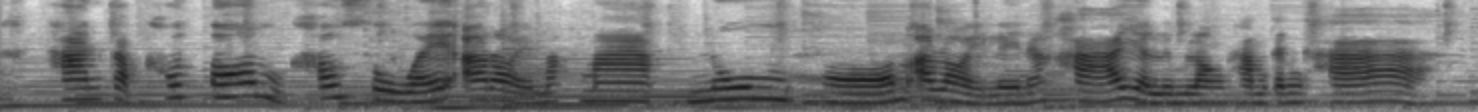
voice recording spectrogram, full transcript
ำทานกับข้าวต้มข้าวสวยอร่อยมากๆ นุ่มหอมอร่อยเลยนะคะ อย่าลืมลองทำกันค่ะ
